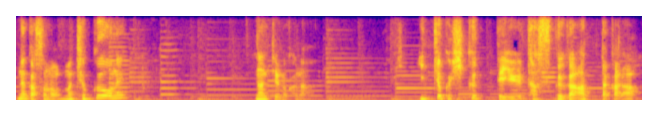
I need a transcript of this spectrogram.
なんかその、まあ、曲をね、なんていうのかな、一曲弾くっていうタスクがあったから、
